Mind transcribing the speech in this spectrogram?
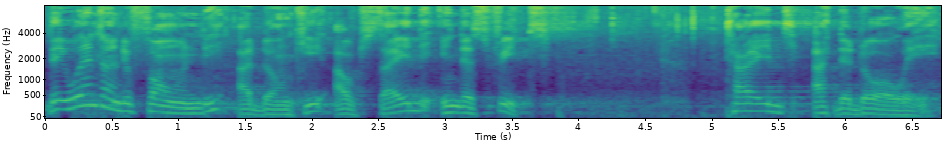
They went and found a donkey outside in the street, tied at the doorway.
